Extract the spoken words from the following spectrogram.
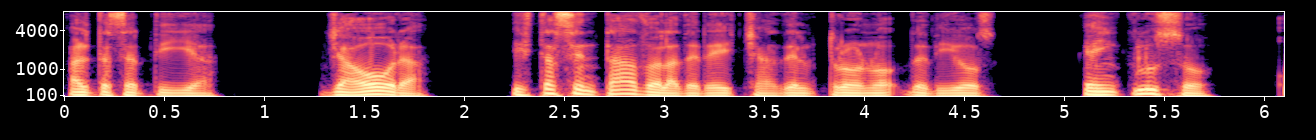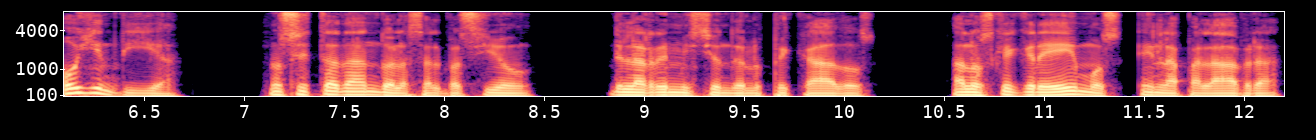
al tercer día. Y ahora está sentado a la derecha del trono de Dios e incluso hoy en día nos está dando la salvación de la remisión de los pecados a los que creemos en la palabra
